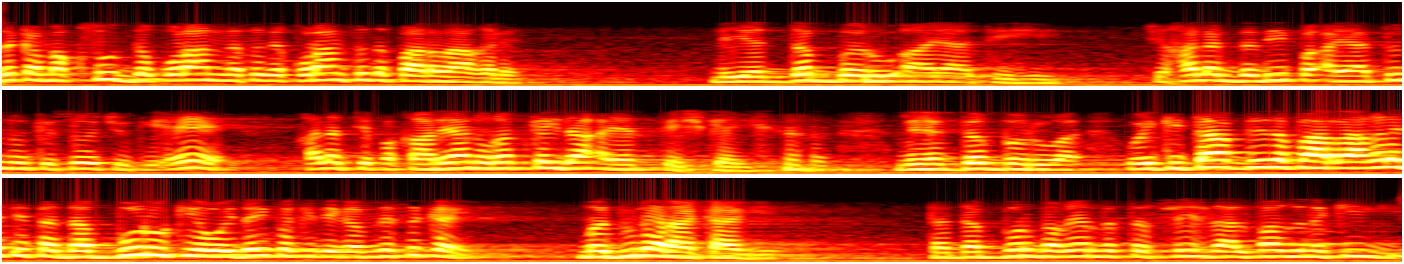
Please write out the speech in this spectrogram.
ځکه مقصود د قران نه څه د قران څه د پاره راغله ليدبروا آیاته چې خلک د دې په آیاتونو کې سوچو کې اے خلک چې په قاریانو رد کوي دا آیت پیش کوي ليدبروا وای کتاب دې د پاره راغله چې تدبر کې وای دای په کې چې کوم دې څه کوي مدونه راکاږي تدبر بغیر د تصحیح د الفاظو نه کیږي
